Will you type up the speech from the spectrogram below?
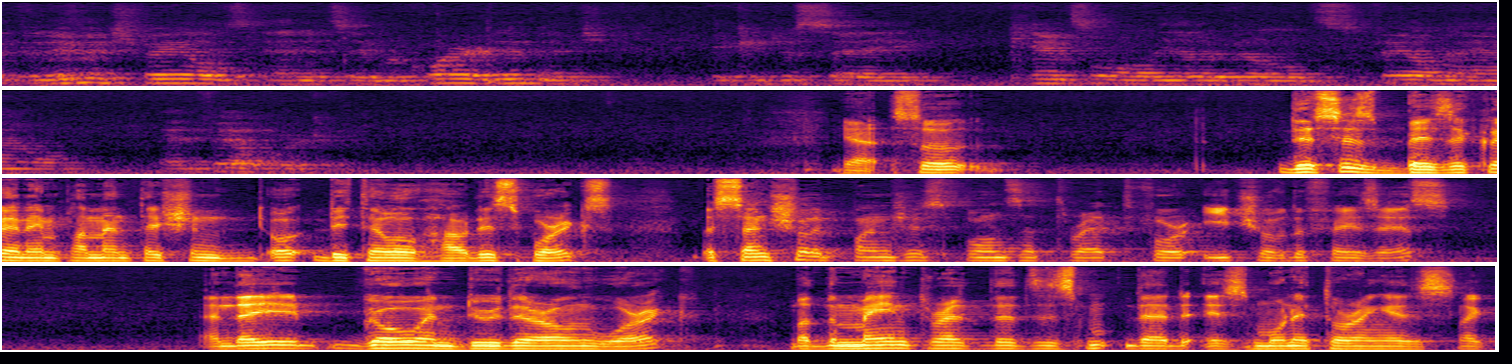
if an image fails and it's a required image, it could just say, cancel all the other builds, fail now, and fail quicker. Yeah, so this is basically an implementation uh, detail of how this works. Essentially, Pungi spawns a thread for each of the phases, and they go and do their own work. But the main thread that is, that is monitoring is like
